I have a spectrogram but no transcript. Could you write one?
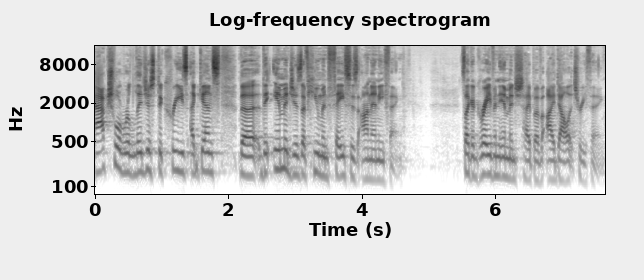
actual religious decrees against the, the images of human faces on anything. It's like a graven image type of idolatry thing.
